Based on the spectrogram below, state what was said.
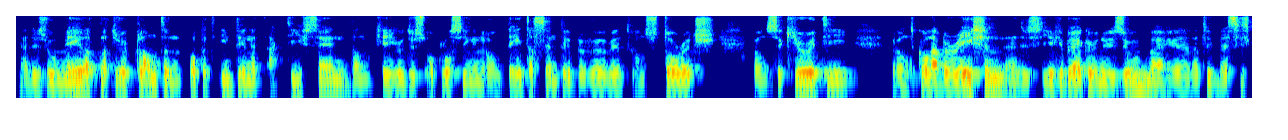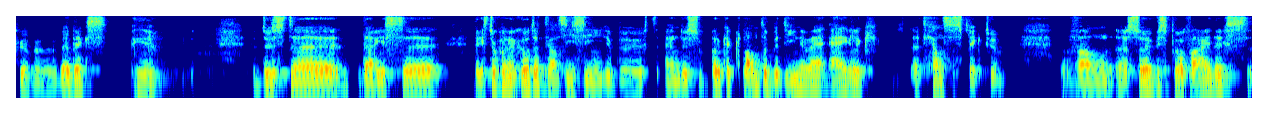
Ja, dus hoe meer dat natuurlijk klanten op het internet actief zijn, dan kregen we dus oplossingen rond datacenter bijvoorbeeld, rond storage, rond security, rond collaboration. Dus hier gebruiken we nu Zoom, maar natuurlijk bij Cisco hebben we WebEx. Ja. Dus de, daar is, uh, er is toch wel een grote transitie in gebeurd. En dus welke klanten bedienen wij? Eigenlijk het ganse spectrum. Van uh, service providers,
